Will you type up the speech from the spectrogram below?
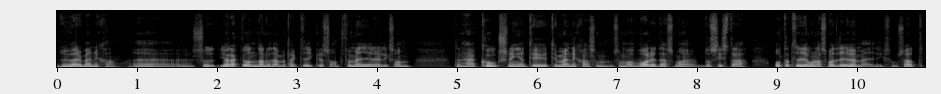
Nu är det människan. Eh, så jag har lagt undan det där med taktiker och sånt. För mig är det liksom den här coachningen till, till människan som, som har varit där som har, de sista 8-10 åren som har drivit mig. Liksom. Så att,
